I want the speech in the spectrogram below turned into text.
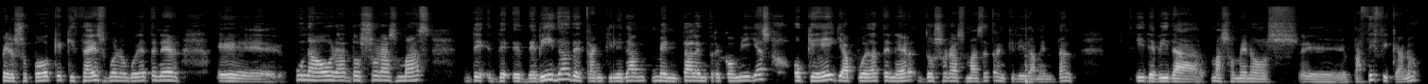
Pero supongo que quizá es, bueno, voy a tener eh, una hora, dos horas más de, de, vida, de tranquilidad mental, entre comillas, o que ella pueda tener dos horas más de tranquilidad mental y de vida más o menos eh, pacífica, ¿no?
